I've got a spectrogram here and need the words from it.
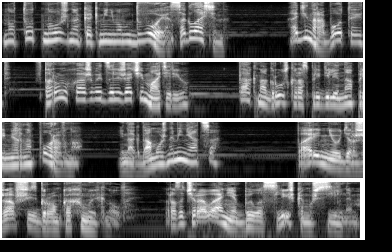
Но тут нужно как минимум двое, согласен. Один работает, второй ухаживает за лежачей матерью. Так нагрузка распределена примерно поровну. Иногда можно меняться». Парень, не удержавшись, громко хмыкнул — Разочарование было слишком уж сильным.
